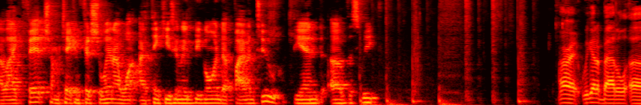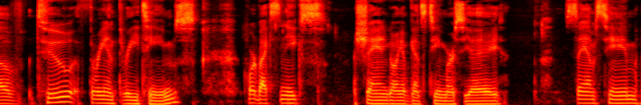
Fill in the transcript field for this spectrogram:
I like Fitch. I'm taking Fitch to win. I want. I think he's going to be going to five and two at the end of this week. All right, we got a battle of two, three, and three teams. Quarterback sneaks. Shane going up against Team Mercier. Sam's team.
